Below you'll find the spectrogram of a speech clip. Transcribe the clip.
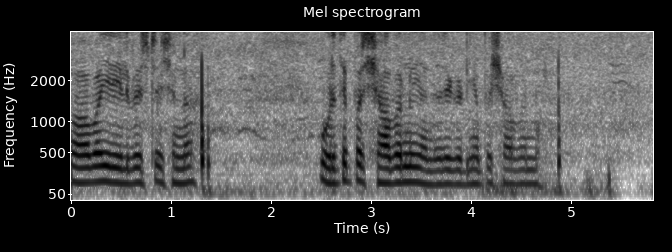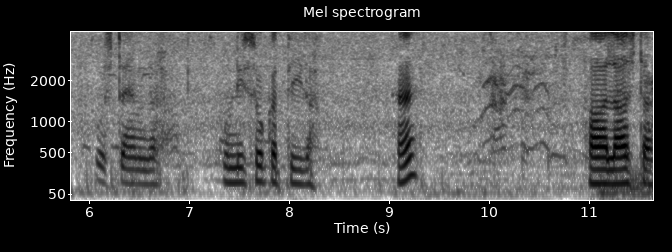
ਹਾਂ ਭਾਈ ਰੇਲਵੇ ਸਟੇਸ਼ਨ ਨਾ। ਉਰੇ ਤੇ ਪਸ਼ਾਵਰ ਨੂੰ ਜਾਂਦੇ ਨੇ ਗੱਡੀਆਂ ਪਸ਼ਾਵਰ ਨੂੰ। ਉਸ ਟਾਈਮ ਦਾ 1931 ਦਾ। ਹੈ? ਹਾਂ ਲਾਸਟ ਆ।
